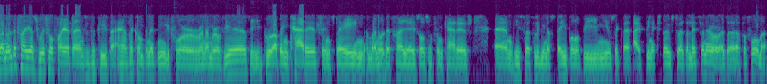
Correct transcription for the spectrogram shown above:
Manuel de Falla's Ritual Fire Dance is a piece that has accompanied me for a number of years. He grew up in Cadiz, in Spain. Manuel de Falla is also from Cadiz, and he's certainly been a staple of the music that I've been exposed to as a listener or as a performer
